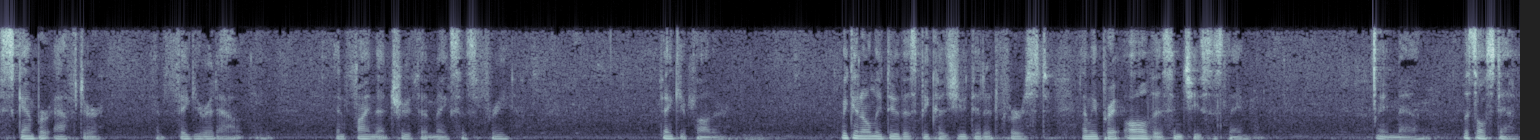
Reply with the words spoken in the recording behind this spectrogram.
scamper after and figure it out and find that truth that makes us free. Thank you, Father. We can only do this because you did it first. And we pray all this in Jesus' name. Amen. Let's all stand.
